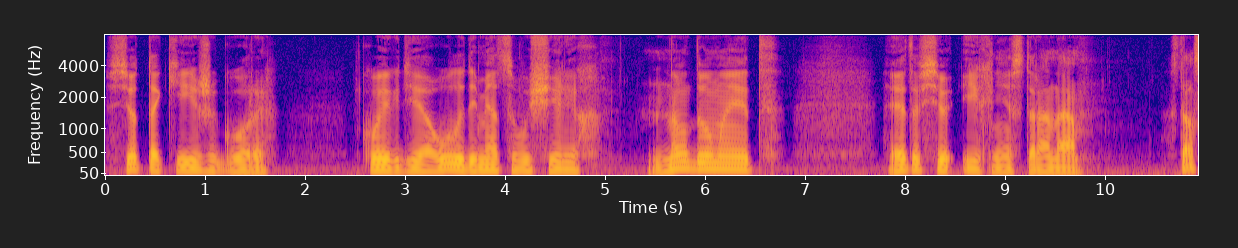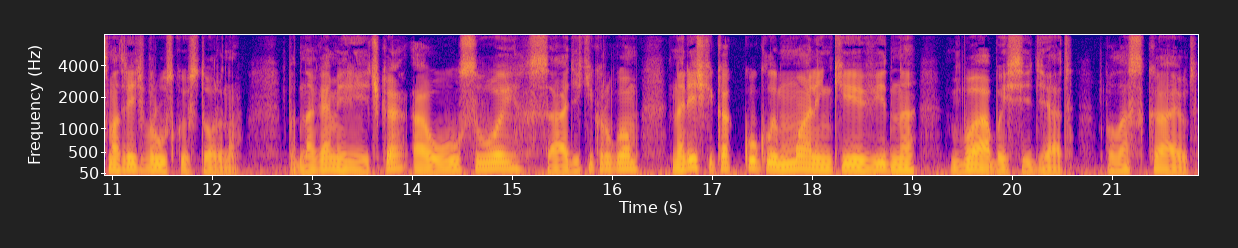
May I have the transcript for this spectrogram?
все такие же горы. Кое-где аулы дымятся в ущельях. Ну, думает, это все ихняя сторона. Стал смотреть в русскую сторону. Под ногами речка, аул свой, садики кругом. На речке, как куклы маленькие, видно, бабы сидят, полоскают.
